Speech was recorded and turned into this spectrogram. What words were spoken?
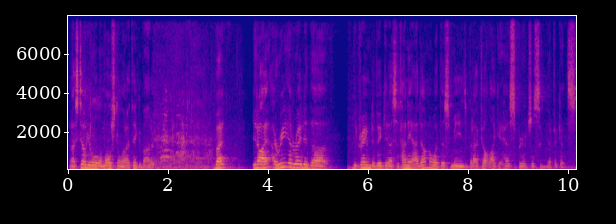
and I still get a little emotional when I think about it. But you know, I, I reiterated the the dream to Vicky, and I said, honey, I don't know what this means, but I felt like it has spiritual significance.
